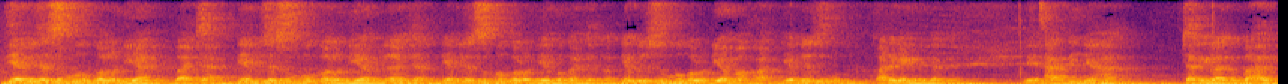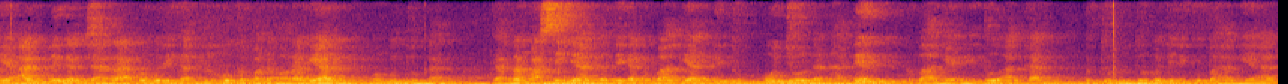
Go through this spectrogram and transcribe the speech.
dia bisa sembuh kalau dia baca, dia bisa sembuh kalau dia belajar, dia bisa sembuh kalau dia mengajarkan, dia bisa sembuh kalau dia makan, dia bisa sembuh. Kadang kayak gitu kan ya. Jadi artinya Carilah kebahagiaan dengan cara memberikan ilmu kepada orang yang membutuhkan. Karena pastinya ketika kebahagiaan itu muncul dan hadir, kebahagiaan itu akan betul-betul menjadi kebahagiaan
